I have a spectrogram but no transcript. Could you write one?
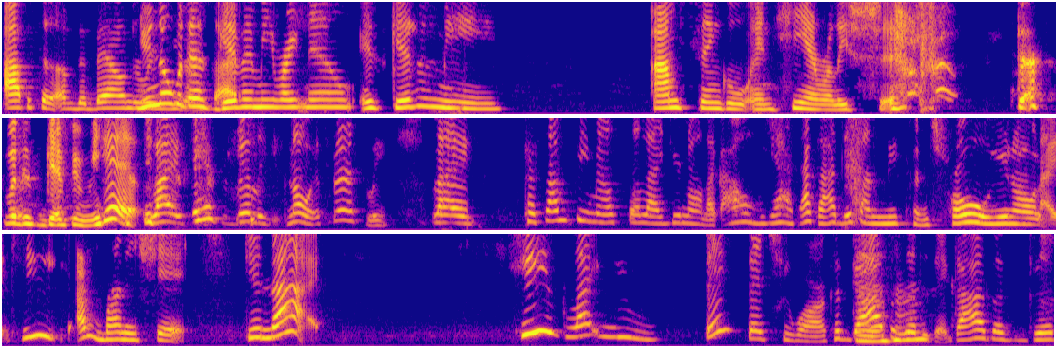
opposite of the boundary. You know what that's set. giving me right now? It's giving me I'm single and he in relationship. that's what it's giving me. Yeah, like it's really no, it's seriously like because some females feel like you know, like oh yes, I got this under control. You know, like he, I'm running shit. You're not. He's letting you think that you are because guys mm-hmm. are good at that. Guys are good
